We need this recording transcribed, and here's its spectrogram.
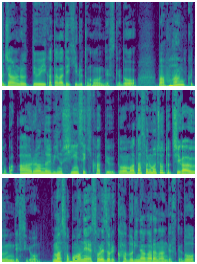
うジャンルっていう言い方ができると思うんですけど、まあファンクとか R&B の親戚かっていうと、またそれもちょっと違うんですよ。まあそこもね、それぞれ被りながらなんですけど、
